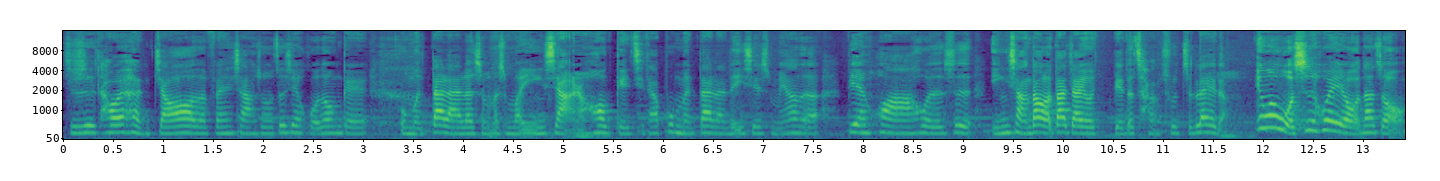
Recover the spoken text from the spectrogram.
就是他会很骄傲的分享说这些活动给我们带来了什么什么影响，然后给其他部门带来了一些什么样的变化啊，或者是影响到了大家有别的产出之类的。因为我是会有那种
